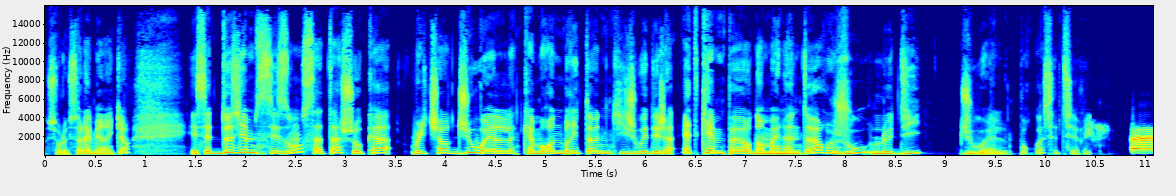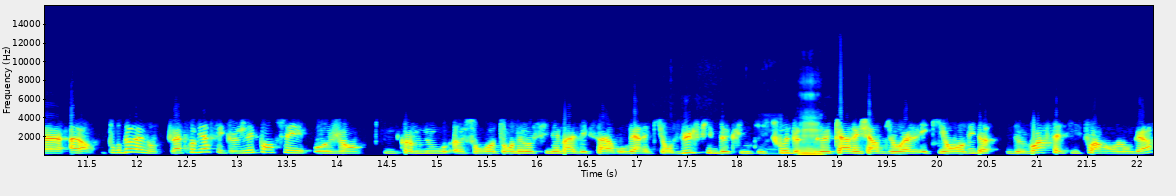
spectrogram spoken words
sur le sol américain. Et cette deuxième saison s'attache au cas Richard Jewell. Cameron Britton, qui jouait déjà Ed Kemper dans Mindhunter, joue le dit Jewell. Pourquoi cette série? Euh, alors, pour deux raisons. La première, c'est que j'ai pensé aux gens qui, comme nous, euh, sont retournés au cinéma dès que ça a rouvert et qui ont vu le film de Clint Eastwood, Mm. le cas Richard Jewell, et qui ont envie de, de voir cette histoire en longueur.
